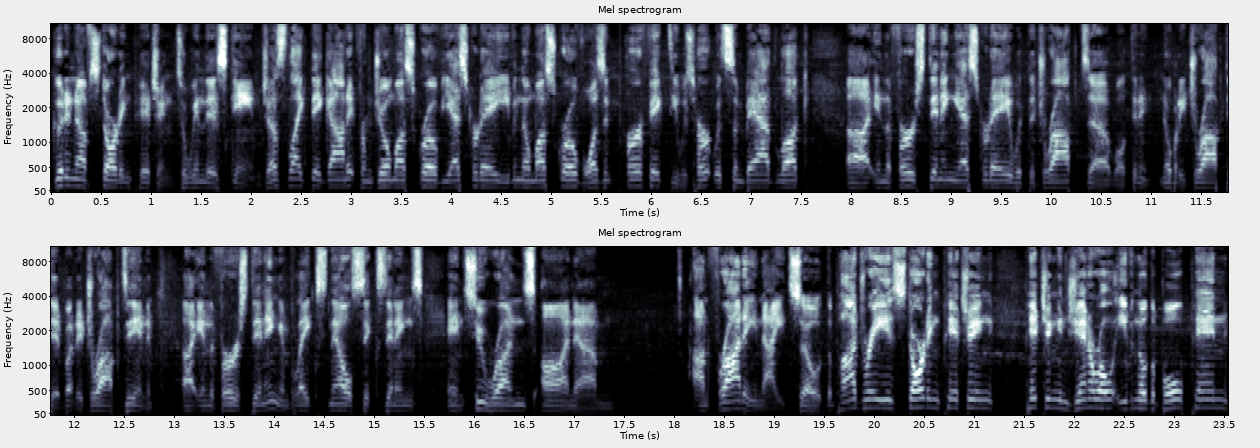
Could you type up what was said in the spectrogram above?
good enough starting pitching to win this game. Just like they got it from Joe Musgrove yesterday, even though Musgrove wasn't perfect, he was hurt with some bad luck. Uh, in the first inning yesterday with the dropped, uh, well, didn't nobody dropped it, but it dropped in uh, in the first inning, and Blake Snell six innings and two runs on um, on Friday night. So the Padres starting pitching, pitching in general, even though the bullpen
